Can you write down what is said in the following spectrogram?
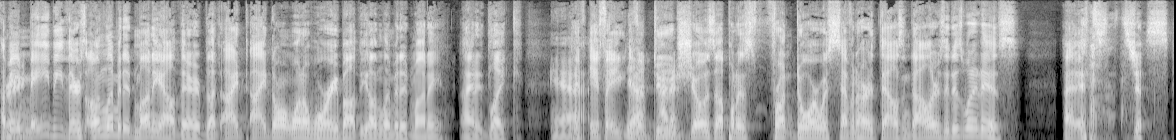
I mean, maybe there's unlimited money out there, but I, I don't want to worry about the unlimited money. I like, Yeah. if, if a, Yeah. if a I dude shows up on his front door with seven hundred thousand dollars, it is what it is. It's, it's just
